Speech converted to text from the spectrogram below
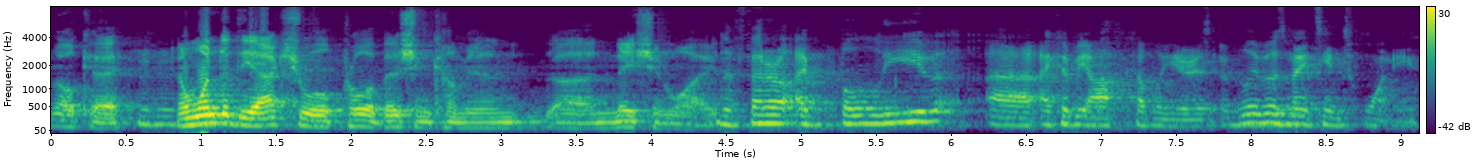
Okay. Mm-hmm. And when did the actual prohibition come in uh, nationwide? The federal, I believe, uh, I could be off a couple of years. I believe it was 1920.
